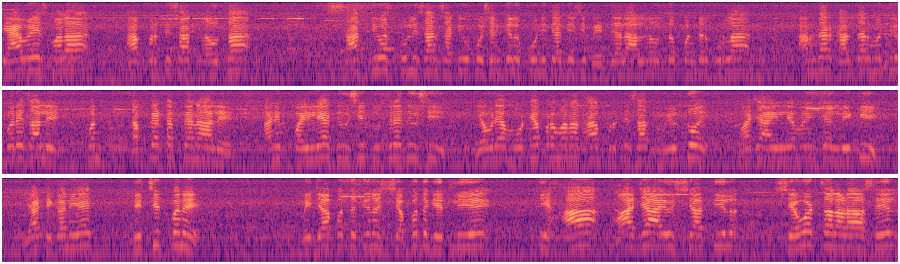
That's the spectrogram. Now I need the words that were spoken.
त्यावेळेस मला हा प्रतिसाद नव्हता. सात दिवस पोलिसांसाठी उपोषण केलं. कोणी त्या दिवशी भेट द्यायला आलं नव्हतं. पंढरपूरला आमदार खासदार मंत्री बरेच आले पण टप्प्याटप्प्यानं आले. आणि पहिल्या दिवशी दुसऱ्या दिवशी एवढ्या मोठ्या प्रमाणात हा प्रतिसाद मिळतोय. माझ्या अहिल्याबाईंच्या लेखी या ठिकाणी आहेत. निश्चितपणे मी ज्या पद्धतीनं शपथ घेतली आहे की हा माझ्या आयुष्यातील शेवटचा लढा असेल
